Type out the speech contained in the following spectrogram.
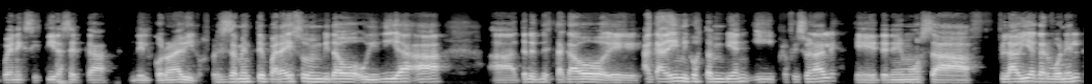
pueden existir acerca del coronavirus. Precisamente para eso he invitado hoy día a, tres destacados eh, académicos también y profesionales. tenemos a Flavia Carbonel.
